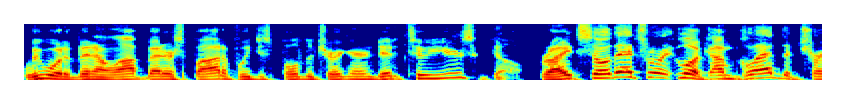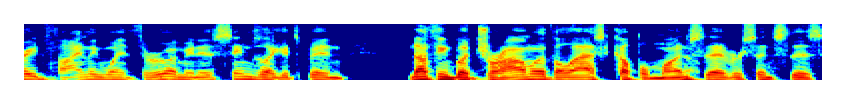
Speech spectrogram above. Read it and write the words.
we would have been in a lot better spot if we just pulled the trigger and did it two years ago. Right. So that's where look, I'm glad the trade finally went through. I mean, it seems like it's been nothing but drama the last couple months ever since this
